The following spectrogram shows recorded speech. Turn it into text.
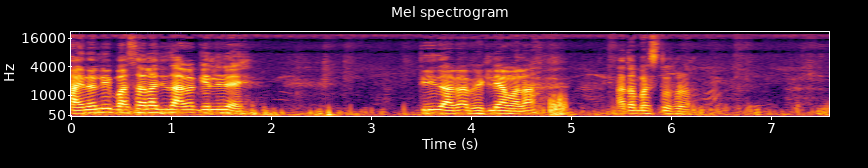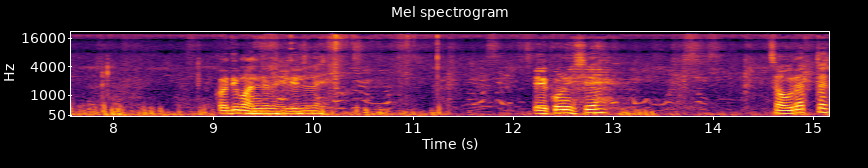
फायनली बसायला जी जागा केलेली आहे ती जागा भेटली आम्हाला. आता बसतो थोडा. कधी बांधलेलं आहे लिहिलेलं आहे. एकोणीसशे चौऱ्याहत्तर.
